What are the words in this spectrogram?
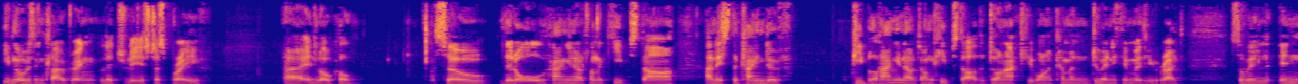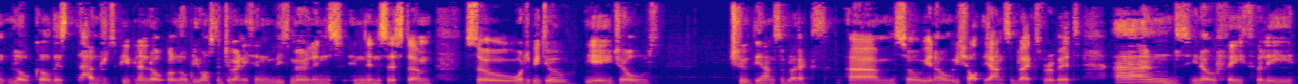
even though it was in Cloud Ring, literally it's just Brave uh, in local. So they're all hanging out on the Keep Star, and it's the kind of people hanging out on Keep Star that don't actually want to come and do anything with you, right? So we're in local, there's hundreds of people in local. Nobody wants to do anything with these Merlins in, in system. So what did we do? The age old shoot the Ansiblex. Um, so, you know, we shot the Ansiblex for a bit and, you know, faithfully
